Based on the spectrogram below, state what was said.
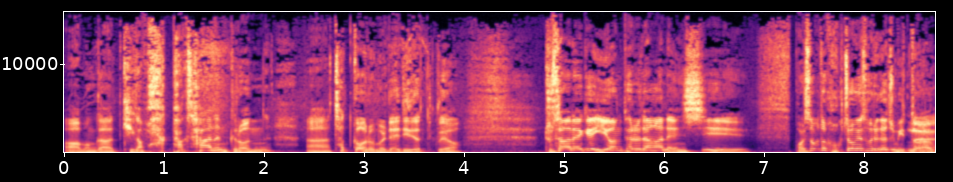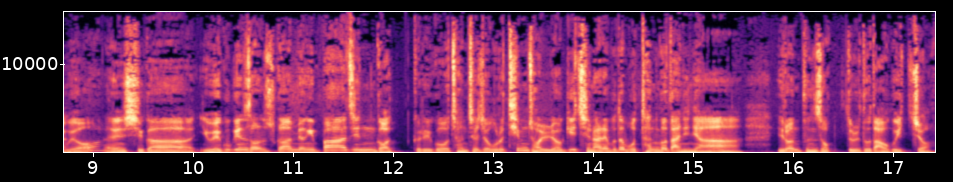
어, 뭔가 기가 확팍 사는 그런 아, 첫 걸음을 내디뎠 고요. 두산에게 2연패를 당한 NC 벌써부터 걱정의 소리가 좀 있더라고요. NC가 이 외국인 선수가 한 명이 빠진 것 그리고 전체적으로 팀 전력이 지난해보다 못한 것 아니냐 이런 분석들도 나오고 있죠.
